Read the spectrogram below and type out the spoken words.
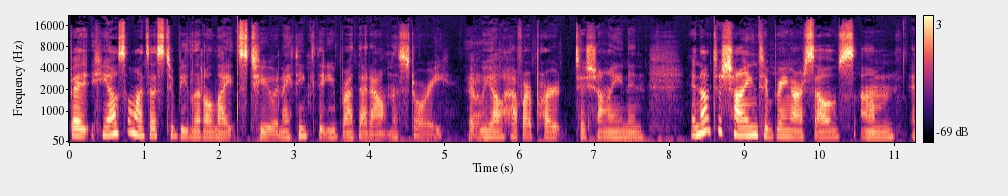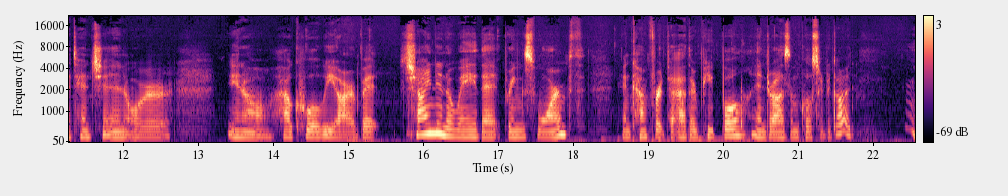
But he also wants us to be little lights too. And I think that you brought that out in the story that Yeah. we all have our part to shine and and not to shine to bring ourselves um, attention or you know how cool we are, but shine in a way that brings warmth and comfort to other people and draws them closer to God. Hmm.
